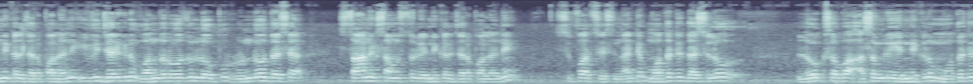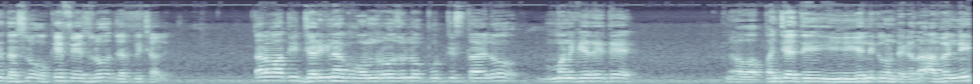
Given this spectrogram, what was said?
ఎన్నికలు జరపాలని ఇవి జరిగిన వంద రోజుల్లోపు రెండో దశ స్థానిక సంస్థలు ఎన్నికలు జరపాలని సిఫార్సు చేసింది. అంటే మొదటి దశలో లోక్సభ అసెంబ్లీ ఎన్నికలు మొదటి దశలో ఒకే ఫేజ్లో జరిపించాలి. తర్వాత ఇది జరిగినాక వంద రోజుల్లో పూర్తి స్థాయిలో మనకి ఏదైతే పంచాయతీ ఈ ఎన్నికలు ఉంటాయి కదా అవన్నీ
